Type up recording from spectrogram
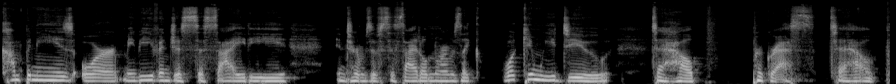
companies or maybe even just society in terms of societal norms, like what can we do to help progress, to help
